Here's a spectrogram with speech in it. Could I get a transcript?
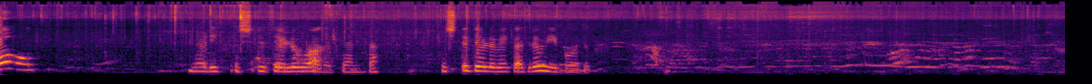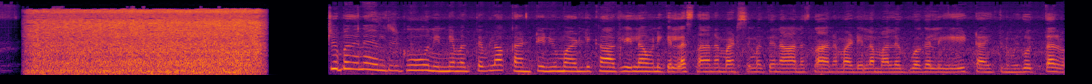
ಓ ನೋಡಿ, ಎಷ್ಟು ತೆಳುವು ಆಗುತ್ತೆ ಅಂತ. ಎಷ್ಟು ತೆಳು ಬೇಕಾದ್ರೂ ಹುಯ್ಬೋದು ಶುಭ ದಿನ ಎಲ್ರಿಗೂ ನಿನ್ನೆ ಮತ್ತೆ ವ್ಲಾಗ್ ಕಂಟಿನ್ಯೂ ಮಾಡ್ಲಿಕ್ಕೆ ಆಗಲಿಲ್ಲ. ಅವನಿಗೆಲ್ಲ ಸ್ನಾನ ಮಾಡಿಸಿ ಮತ್ತು ನಾನು ಸ್ನಾನ ಮಾಡಿ ಎಲ್ಲ ಮಲಗುವಾಗ ಲೇಟ್ ಆಯಿತು. ನಿಮಗೆ ಗೊತ್ತಲ್ವ?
